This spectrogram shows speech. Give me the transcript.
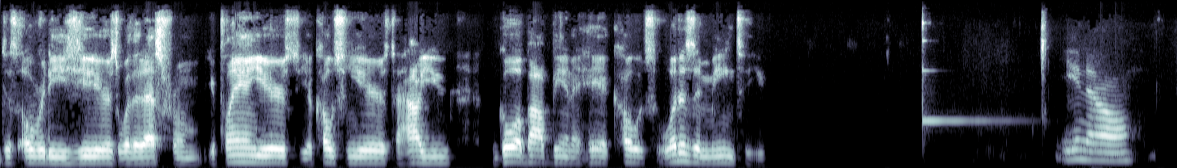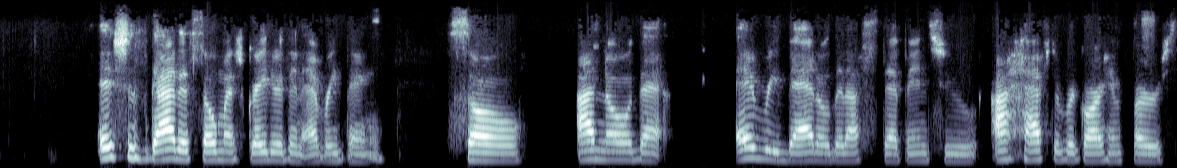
just over these years, whether that's from your playing years to your coaching years to how you go about being a head coach? What does it mean to you? you know, it's just God is so much greater than everything. So I know that every battle that I step into, I have to regard him first.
